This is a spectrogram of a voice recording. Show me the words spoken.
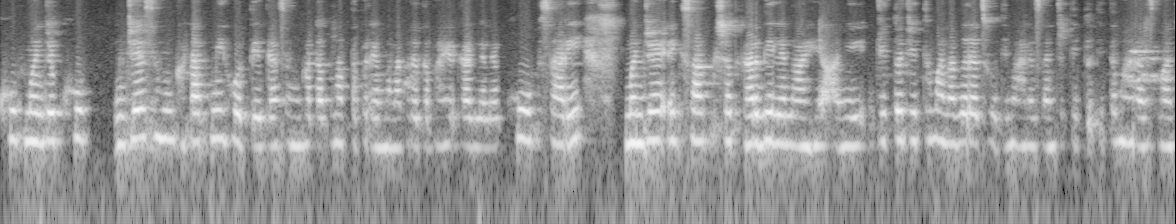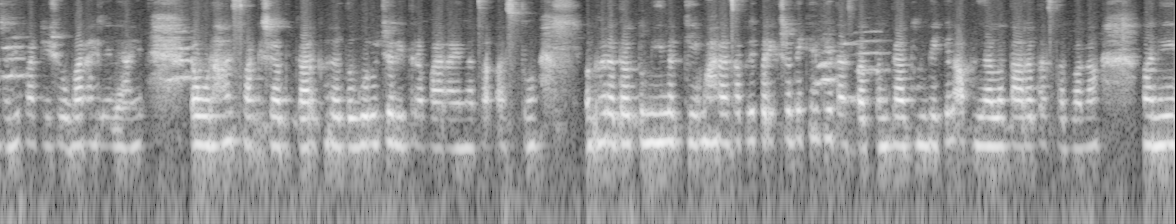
खूप म्हणजे खूप जे संकटात मी होते त्या संकटात आतापर्यंत मला खरं तर बाहेर आहे. खूप सारी म्हणजे एक साक्षात्कार दिलेला आहे आणि जिथं जिथं मला गरज होती महाराजांची तिथं तिथं महाराज माझ्याही पाठीशी उभा राहिलेले आहेत. एवढा साक्षात्कार खरं तर गुरुचरित्र पारायणाचा असतो. खरं तर तुम्ही नक्की महाराज आपली परीक्षा देखील घेत असतात पण त्यातून देखील आपल्याला तारत असतात बघा. आणि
